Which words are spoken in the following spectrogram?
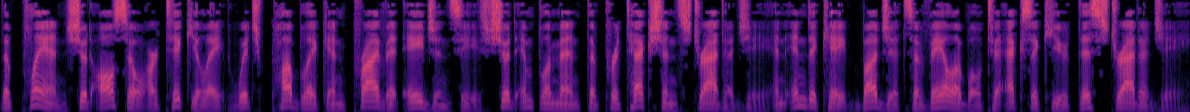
the plan should also articulate which public and private agencies should implement the protection strategy and indicate budgets available to execute this strategy.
